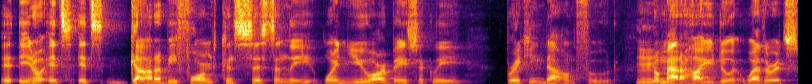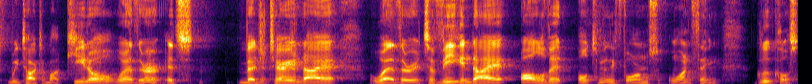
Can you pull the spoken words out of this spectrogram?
It, you know, it's it's got to be formed consistently when you are basically breaking down food. Hmm. No matter how you do it, whether it's we talked about keto, whether it's vegetarian diet, whether it's a vegan diet, all of it ultimately forms one thing glucose.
